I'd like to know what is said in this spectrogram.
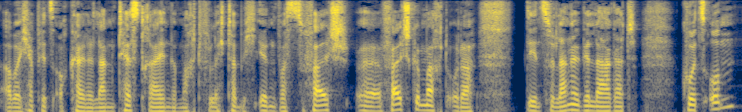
aber ich habe jetzt auch keine langen Testreihen gemacht. Vielleicht habe ich irgendwas zu falsch, äh, falsch gemacht oder den zu lange gelagert. Kurzum,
